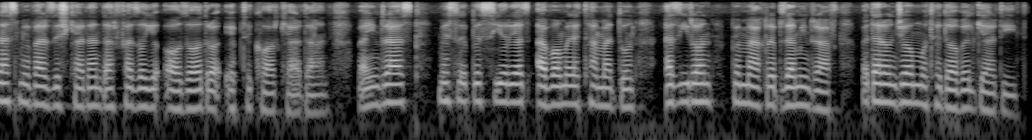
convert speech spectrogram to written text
رسم ورزش کردن در فضای آزاد را ابتکار کردند و این رسم مثل بسیاری از عوامل تمدن از ایران به مغرب زمین رفت و در آنجا متداول گردید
